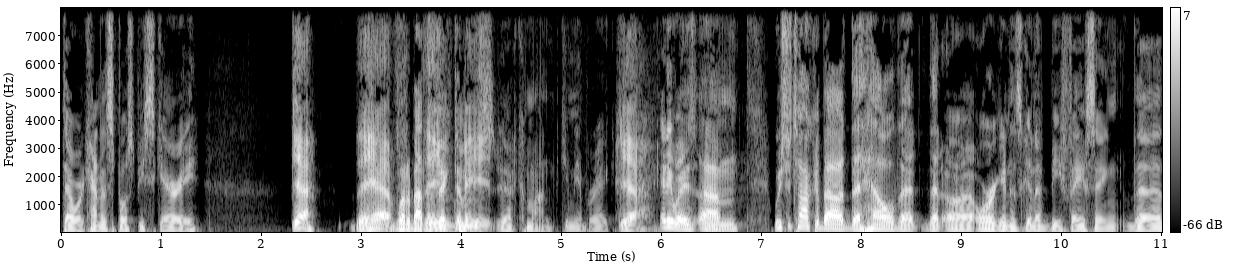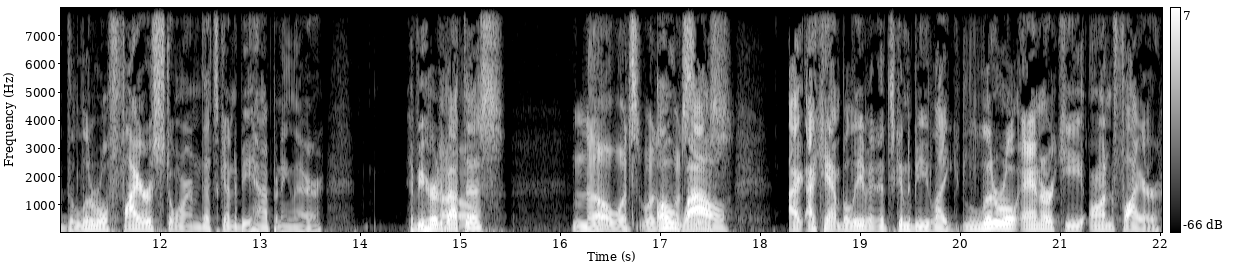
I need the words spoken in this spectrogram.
that were kind of supposed to be scary. Yeah, they have. What about the They've victims? made- yeah, come on, give me a break. yeah, Anyways, um, we should talk about the hell that that uh, Oregon is going to be facing the the literal firestorm that's going to be happening there. Have you heard about Uh-oh. this? No. What's what? Oh what's wow, this? I I can't believe it. It's going to be like literal anarchy on fire.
